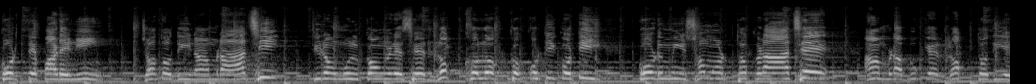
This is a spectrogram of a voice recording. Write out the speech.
করতে পারেনি। যতদিন আমরা আছি, তৃণমূল কংগ্রেসের লক্ষ লক্ষ কোটি কোটি কর্মী সমর্থকরা আছে, আমরা বুকের রক্ত দিয়ে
